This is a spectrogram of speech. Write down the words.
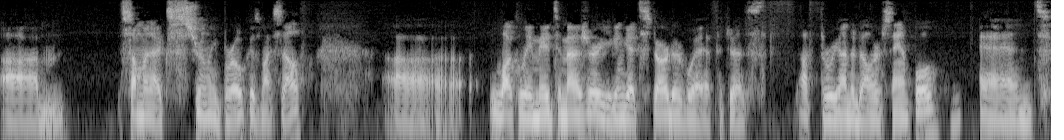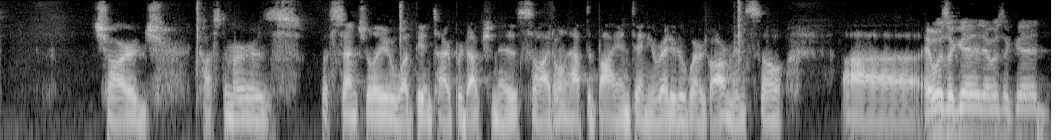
um, someone extremely broke is myself. Uh, luckily, made to measure, you can get started with just a three hundred dollar sample and charge customers essentially what the entire production is. So I don't have to buy into any ready to wear garments. So uh, it was a good it was a good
